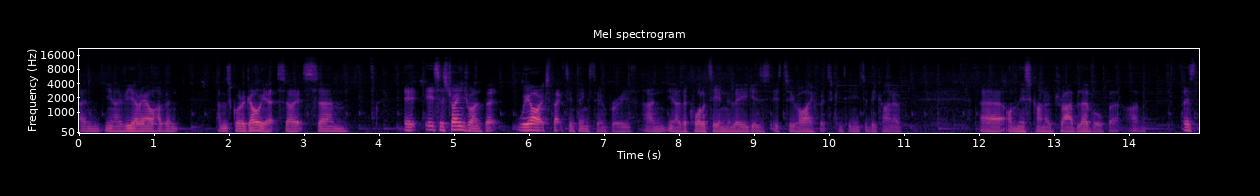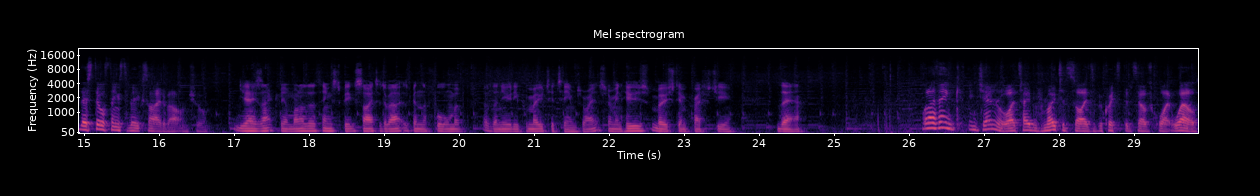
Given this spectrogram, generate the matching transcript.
and you know Villarreal haven't haven't scored a goal yet. So it's um, it, it's a strange one, but we are expecting things to improve, and you know the quality in the league is, is too high for it to continue to be kind of uh, on this kind of drab level. But um, there's there's still things to be excited about, I'm sure. Yeah, exactly. And one of the things to be excited about has been the form of, of the newly promoted teams, right? So, I mean, who's most impressed you there? Well, I think in general, I'd say the promoted sides have acquitted themselves quite well.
